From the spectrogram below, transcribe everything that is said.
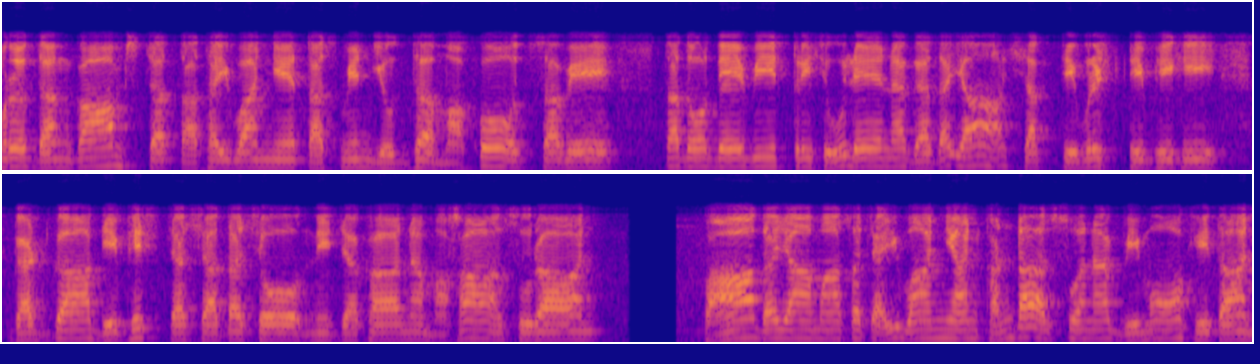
मृदङ्गांश्च तथैवान्ये तस्मिन् युद्धमहोत्सवे ततो देवी त्रिशूलेन गदया शक्तिवृष्टिभिः गड्गादिभिश्च शतशो निजखानमहासुरान् पादयामास चैवान्यान् खण्डास्वनविमोहितान्।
